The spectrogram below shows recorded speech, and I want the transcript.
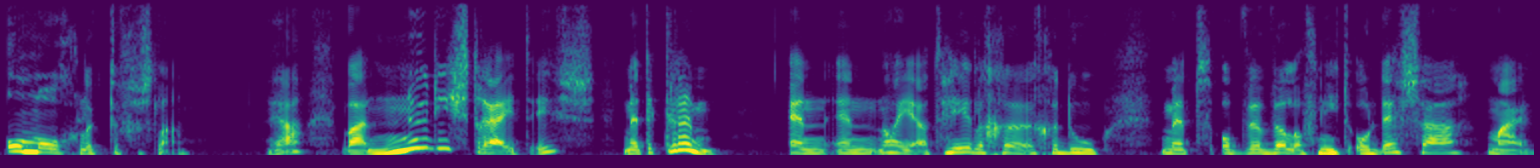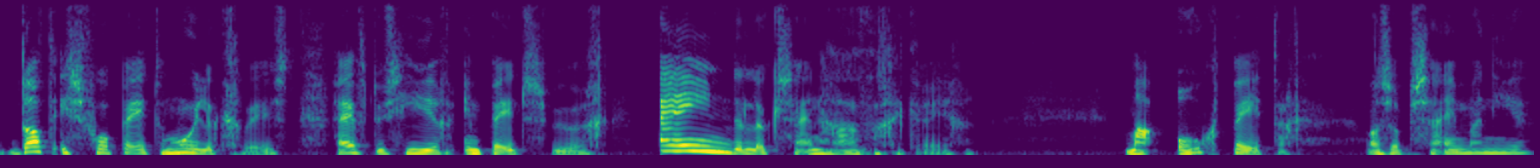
Onmogelijk te verslaan. Ja? Waar nu die strijd is met de Krim. En, en nou ja, het hele gedoe met op wel of niet Odessa. Maar dat is voor Peter moeilijk geweest. Hij heeft dus hier in Petersburg eindelijk zijn haven gekregen. Maar ook Peter was op zijn manier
